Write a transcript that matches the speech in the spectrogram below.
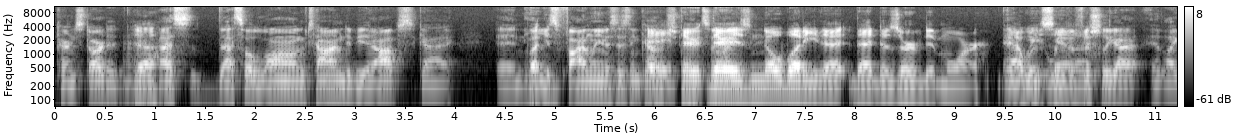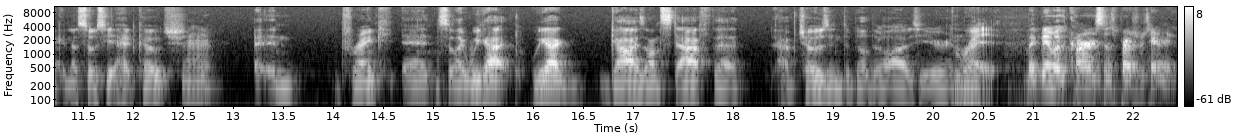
Kern started. Yeah. That's that's a long time to be an ops guy, and But- he's finally an assistant Hey, coach. there And so, there like, is nobody that that deserved it more. and That we, was we've uh, officially got uh, like an associate head coach, and Frank, and so like we got we got guys on staff that have chosen to build their lives here, and like, right. they've been with Kern since Presbyterian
